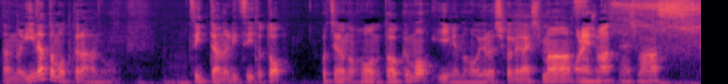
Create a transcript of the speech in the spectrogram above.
あのいいなと思ったらあのツイッターのリツイートとこちらの方のトークもいいねの方よろしくお願いします。お願いします。お願いします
